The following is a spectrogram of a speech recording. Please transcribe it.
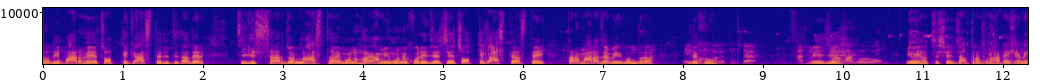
নদী পার হয়ে চর থেকে আসতে যদি তাদের চিকিৎসার জন্য আসতে হয় মনে হয় আমি মনে করি যে সে চর থেকে আস্তে আস্তেই তারা মারা যাবে বন্ধুরা। দেখুন। এই যে এই হচ্ছে সেই যাত্রাপুর হাট এখানে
